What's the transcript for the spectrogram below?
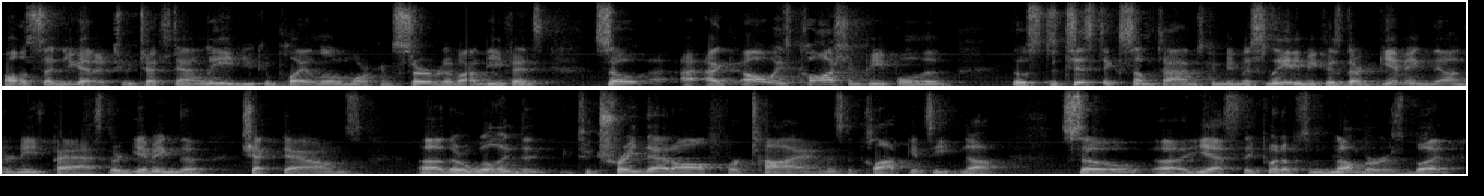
all of a sudden you got a two touchdown lead. You can play a little more conservative on defense. So I, I, always caution people that those statistics sometimes can be misleading because they're giving the underneath pass, they're giving the check downs. Uh, they're willing to, to trade that off for time as the clock gets eaten up. So, uh, yes, they put up some numbers, but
